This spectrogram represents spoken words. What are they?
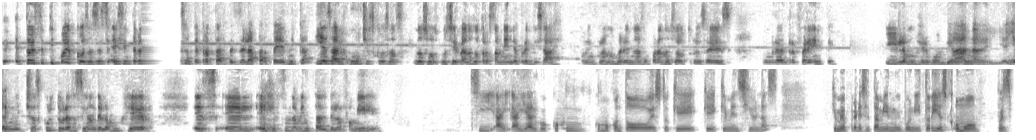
Eh, todo este tipo de cosas es, es interesante tratar desde la parte étnica y es muchas cosas nos, nos sirven a nosotras también de aprendizaje. Por ejemplo, la mujer en NASA para nosotros es un gran referente y la mujer guambiana y, hay muchas culturas así donde la mujer es el eje fundamental de la familia. Sí, hay, hay algo con, como con todo esto que, que, que mencionas que me parece también muy bonito y es como pues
